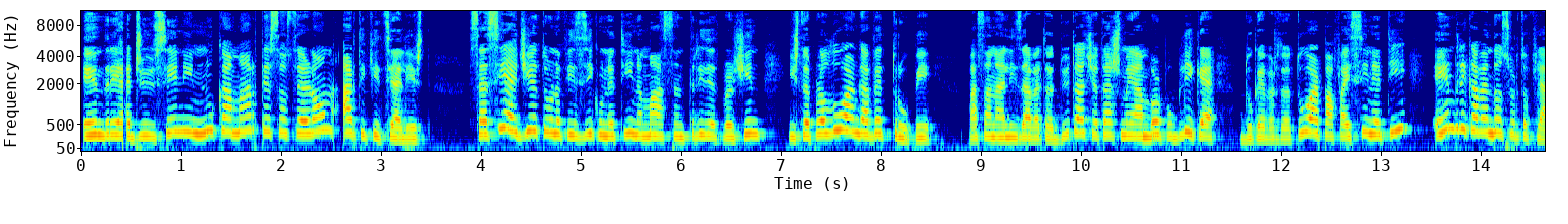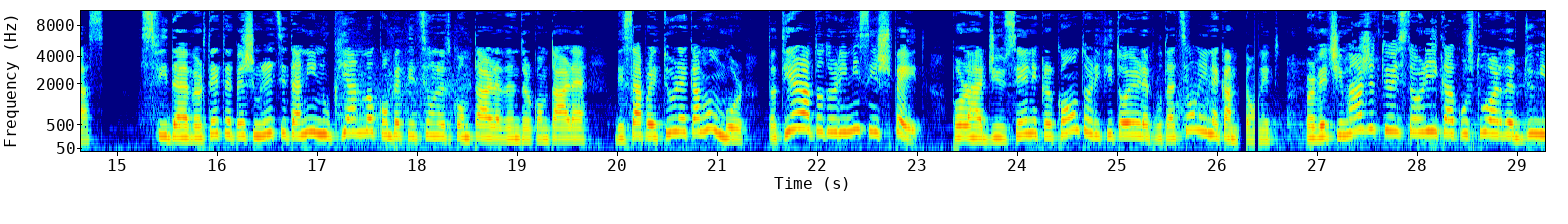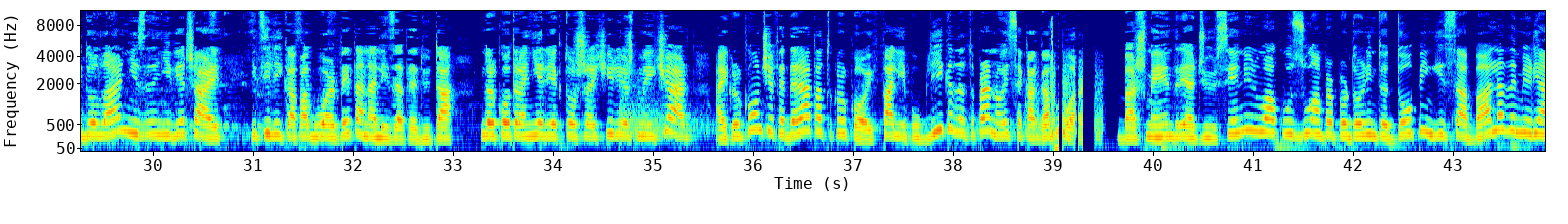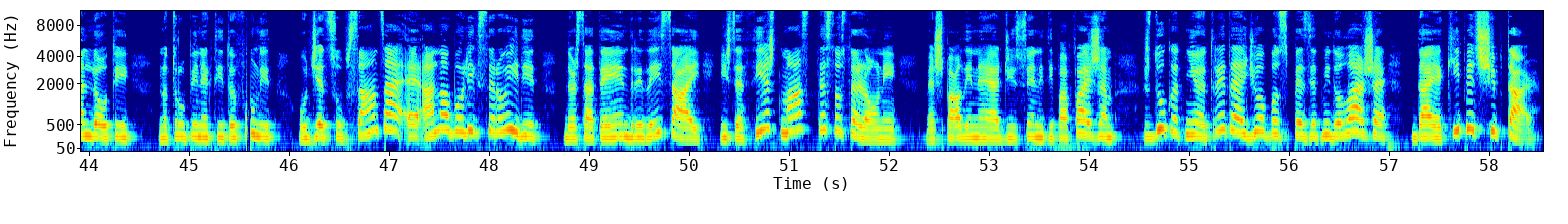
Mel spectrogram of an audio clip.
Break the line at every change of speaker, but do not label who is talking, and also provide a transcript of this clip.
Endri Haxhihyseni nuk ka marrë testosteron artificialisht. Sasia e gjetur në fizikun e tij në masën 30% ishte prodhuar nga vetë trupi. Pas analizave të dyta që tashmë janë bërë publike, duke vërtetuar pafajësinë e tij, Endri ka vendosur të flasë. Sfida e vërtetë e peshngritësit tani nuk janë më kompeticionet kombëtare dhe ndërkombëtare. Disa prej tyre kanë humbur, të tjerat do të rinisin shpejt, por Haxhihyseni kërkon të rifitojë reputacionin e kampionit. Përveç imazhit, kjo histori i ka kushtuar dhe dy mijë dollarë njëzet e një vjeçarit, i cili i ka paguar vetë analizat e dyta. Ndërkohë trajneri Hektor Shaqiri është më i qartë, ai kërkon që federata të kërkojë falje publike dhe të pranojë se ka gabuar. Bashkë me Endri Haxhihysenin u akuzuan për përdorim të doping Isa Bala dhe Mirjan Loti. Në trupin e këtij të fundit u gjet substanca e anabolik steroidit, ndërsa te Endri dhe Isai ishte thjesht masë testosteroni. Me shpalljen e Haxhihysenit i pafajshëm, zhduket një e treta e gjobës 50.000 dollarëshe ndaj ekipit shqiptar.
